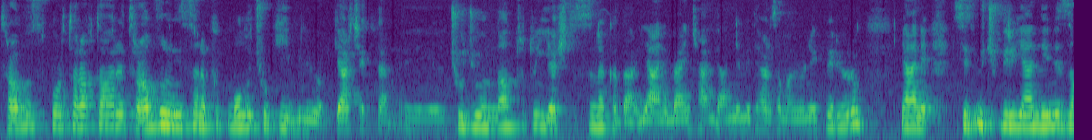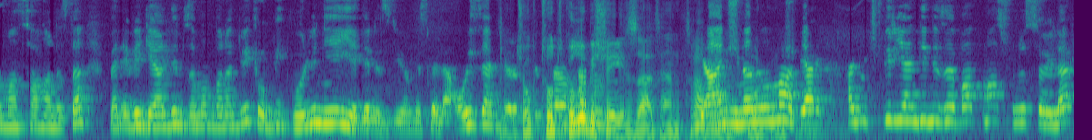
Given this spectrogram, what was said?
Trabzonspor taraftarı, Trabzon insanı futbolu çok iyi biliyor. Gerçekten e, çocuğundan tutun yaşlısına kadar. Yani ben kendi anneme de her zaman örnek veriyorum. Yani siz 3-1 yendiğiniz zaman sahanızda ben eve geldiğim zaman bana diyor ki o bir golü niye yediniz diyor mesela. O yüzden diyorum. Yani çok tutkulu bir şehir zaten Trabzonspor yani inanılmaz. konusunda. Yani hani 3-1 yendiğinize bakmaz şunu söyler.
